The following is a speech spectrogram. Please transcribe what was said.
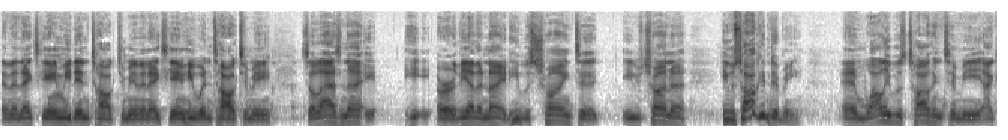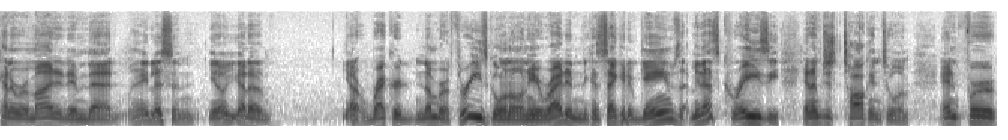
And the next game, he didn't talk to me. And the next game, he wouldn't talk to me. So last night, he or the other night, he was trying to he was trying to he was talking to me. And while he was talking to me, I kind of reminded him that, hey, listen, you know, you got a you got a record number of threes going on here, right? In consecutive games. I mean, that's crazy. And I'm just talking to him. And for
